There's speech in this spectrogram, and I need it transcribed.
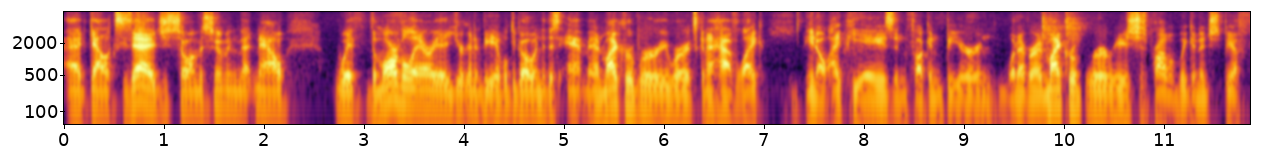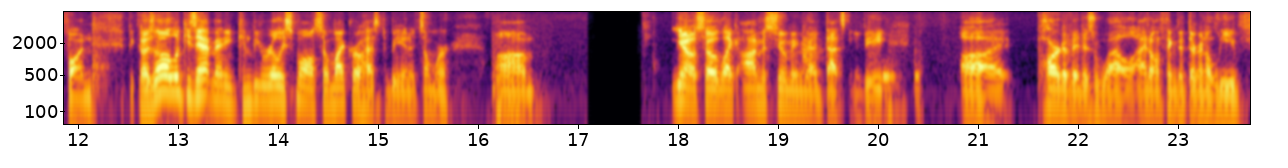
at Galaxy's Edge. So I'm assuming that now with the Marvel area, you're going to be able to go into this Ant Man microbrewery where it's going to have like you know IPAs and fucking beer and whatever. And microbrewery is just probably going to just be a fun because oh look he's Ant Man he can be really small so micro has to be in it somewhere. Um, you know so like I'm assuming that that's going to be uh part of it as well. I don't think that they're going to leave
